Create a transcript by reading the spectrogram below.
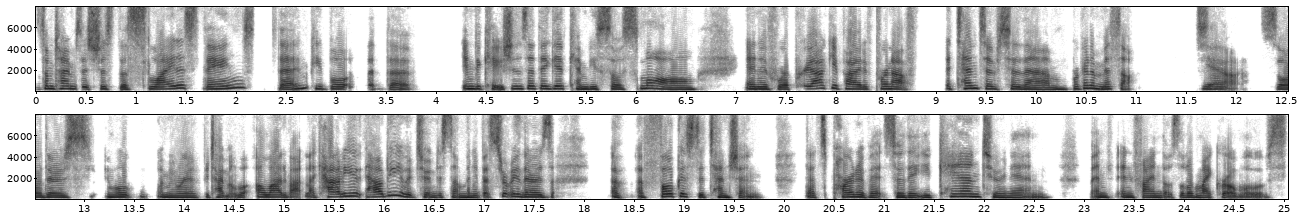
sometimes it's just the slightest things that mm-hmm. people, that the indications that they give can be so small. And if we're preoccupied, if we're not attentive to them, we're going to miss them. So, yeah. So there's, we'll, I mean, we're going to be talking a lot about like how do you how do you attune to somebody, but certainly there's a, a focused attention that's part of it, so that you can tune in and and find those little micro moves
